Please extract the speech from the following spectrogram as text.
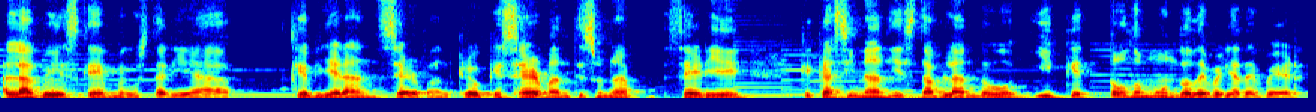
a la vez que me gustaría que vieran Servant. Creo que Servant es una serie que casi nadie está hablando y que todo mundo debería de ver.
